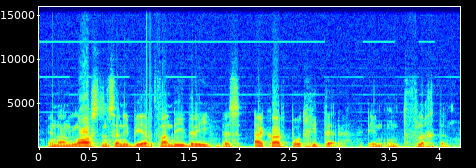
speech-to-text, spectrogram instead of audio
En dan laastens aan die beurt van die 3 is Eckhart Potgieter en Ontvlugting.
